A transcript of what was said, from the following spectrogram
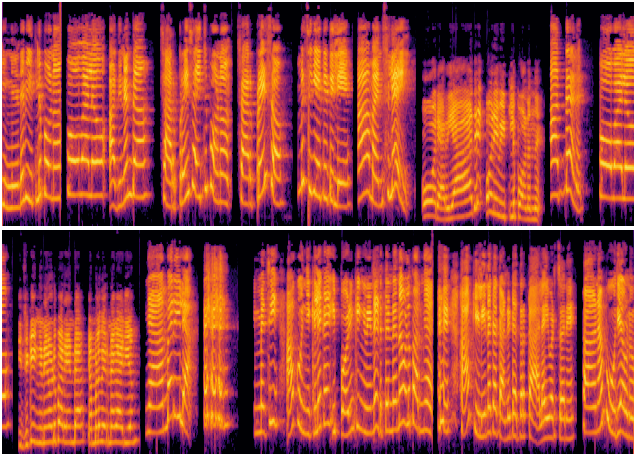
കിങ്ങിണിയുടെ വീട്ടിൽ പോണം? പോവാലോ. അതിനെന്താ? സർപ്രൈസ് ആയിട്ട് പോണം? സർപ്രൈസോ? ഇമ്മച്ചി കേട്ടിട്ടില്ലേ? ആ മനസ്സിലായി. ഓരറിയാതെ ഒരു വീട്ടിൽ പോണെന്ന്. അതാണ്. പോവാലോ. ഇജിക്ക് ഇങ്ങനെയോട് പറയണ്ട. നമ്മൾ വരുന്ന കാര്യം. ഇമ്മച്ചി ആ കുഞ്ഞിക്കിളിയൊക്കെ ഇപ്പോഴും കിങ്ങിണിന്റെ അടുത്തുണ്ടെന്ന് അവൾ പറഞ്ഞേ. ആ കിളീനൊക്കെ കണ്ടിട്ട് എത്ര കാലായി പഠിച്ചാനെ കാണാൻ പൂതിയാവണു.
